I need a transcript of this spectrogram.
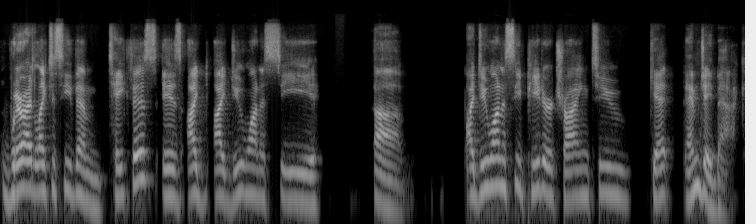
where I'd like to see them take this is I I do want to see, uh, I do want to see Peter trying to get MJ back.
